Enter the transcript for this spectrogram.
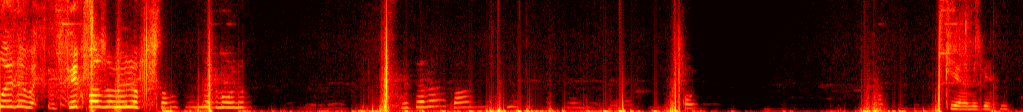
böyle pek fazla böyle savaş oyunlarını oynamak Mesela bazı ki yani benim.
